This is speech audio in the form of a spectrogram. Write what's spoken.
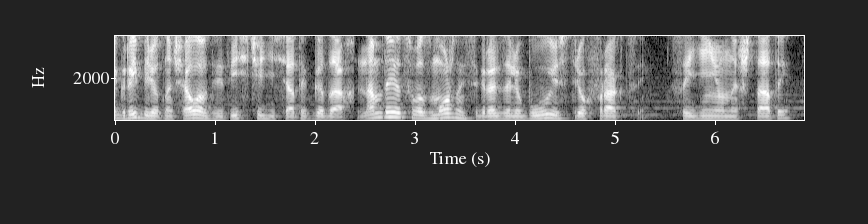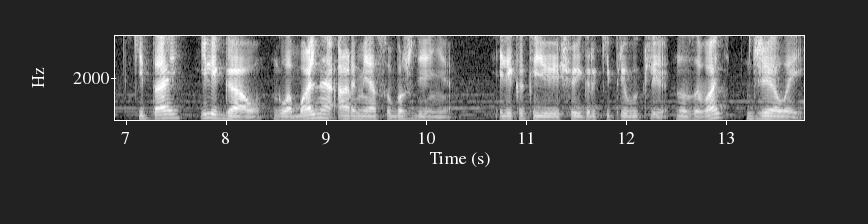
игры берет начало в 2010-х годах. Нам дается возможность сыграть за любую из трех фракций. Соединенные Штаты, Китай или ГАО, Глобальная Армия Освобождения или как ее еще игроки привыкли называть, GLA.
